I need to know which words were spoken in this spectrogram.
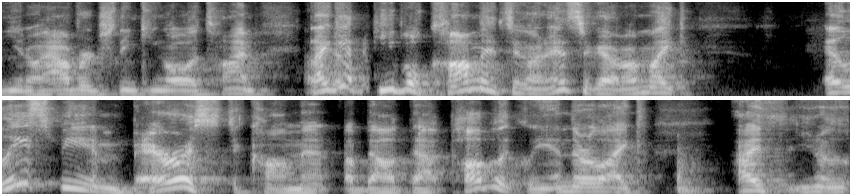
you know average thinking all the time, and I get people commenting on Instagram. I'm like, at least be embarrassed to comment about that publicly, and they're like, I you know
